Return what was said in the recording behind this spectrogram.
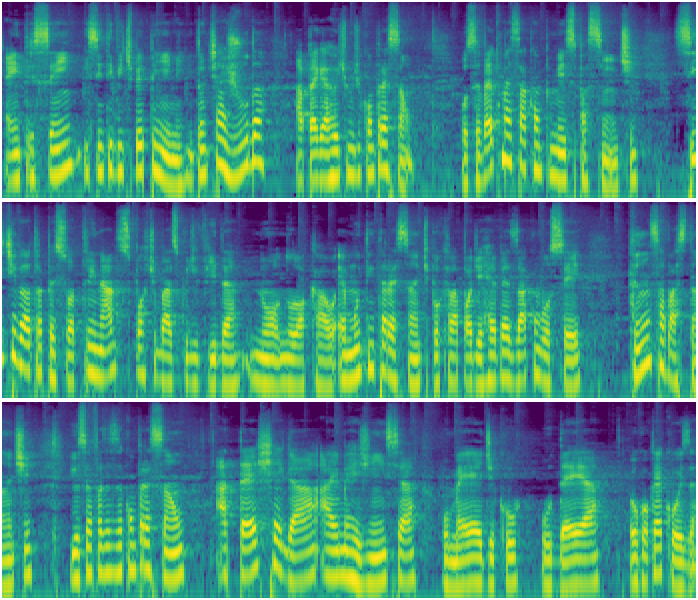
é entre 100 e 120 BPM. Então te ajuda a pegar o ritmo de compressão. Você vai começar a comprimir esse paciente se tiver outra pessoa treinada de esporte básico de vida no, no local, é muito interessante porque ela pode revezar com você, cansa bastante e você vai fazer essa compressão até chegar à emergência, o médico, o DEA ou qualquer coisa.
